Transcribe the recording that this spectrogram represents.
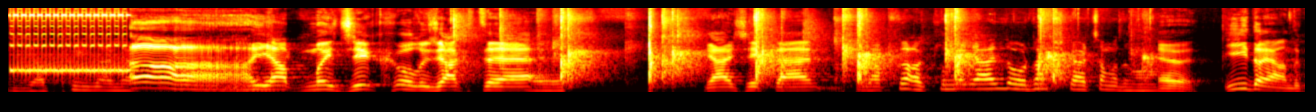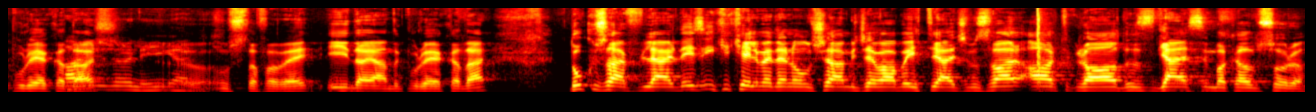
Alakalı. Ah yapmacık olacaktı. Evet. Gerçekten Yapı aklıma geldi oradan çıkartamadım ama. evet. İyi dayandık buraya kadar. Aynen öyle iyi geldik. Mustafa Bey. İyi dayandık buraya kadar. 9 harflerdeyiz. İki kelimeden oluşan bir cevaba ihtiyacımız var. Artık rahatız. Gelsin bakalım soru.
